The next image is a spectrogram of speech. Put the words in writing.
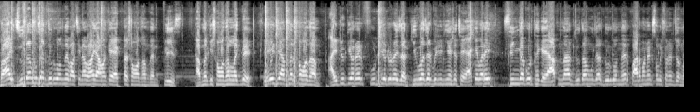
ভাই জুতা মুজার দুর্গন্ধে বাঁচি না ভাই, আমাকে একটা সমাধান দেন প্লিজ আপনার কি সমাধান লাগবে? এই যে আপনার সমাধান আই টু কিওরের food deodoriser Q Bazar BD নিয়ে এসেছে, একেবারেই সিঙ্গাপুর থেকে। আপনার জুতা মুজার দুর্গন্ধের পার্মানেন্ট সলিউশনের জন্য।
